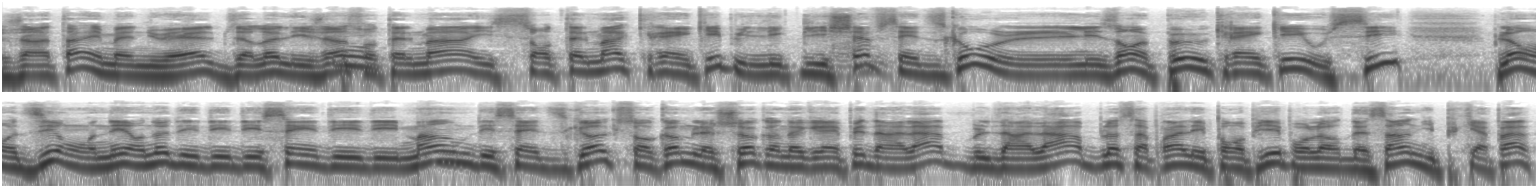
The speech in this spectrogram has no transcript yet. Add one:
J'entends Emmanuel dire là, les gens mm. sont tellement, ils sont tellement craqués, puis les, chefs syndicaux les ont un peu craqués aussi. Puis là, on dit, on est, on a des des, des, des, membres des syndicats qui sont comme le chat qu'on a grimpé dans l'arbre, dans l'arbre. Là, ça prend les pompiers pour leur descendre, il est plus capable.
